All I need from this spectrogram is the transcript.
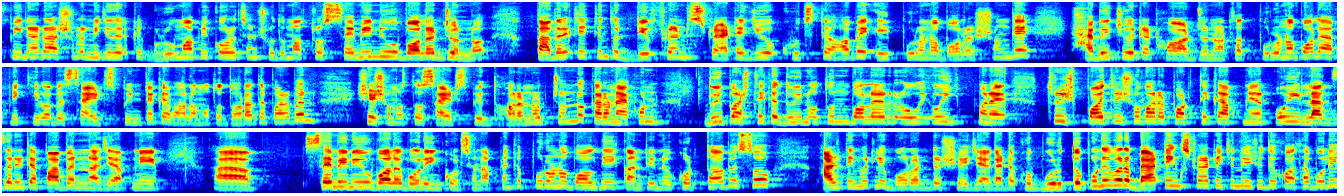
স্পিনাররা আসলে নিজেদেরকে গ্রুম আপই করেছেন শুধুমাত্র সেমি নিউ বলের জন্য, তাদেরকে কিন্তু ডিফারেন্ট স্ট্র্যাটেজিও খুঁজতে হবে এই পুরনো বলের সঙ্গে হ্যাবিচুয়েটেড হওয়ার জন্য। অর্থাৎ পুরনো বলে আপনি কীভাবে সাইড স্পিনটাকে ভালো মতো ধরাতে পারবেন সেই সমস্ত সাইড স্পিন ধরানোর জন্য। কারণ এখন দুই পাশ থেকে দুই নতুন বলের ওই ওই মানে ত্রিশ, পঁয়ত্রিশ ওভারের পর থেকে আপনি আর ওই লাক্সারিটা পাবেন না যে আপনি সেমি নিউ বলে বোলিং করছেন। আপনাকে পুরনো বল দিয়ে কন্টিনিউ করতে হবে। সো আলটিমেটলি বোলারদের সেই জায়গাটা খুব গুরুত্বপূর্ণ। এবার ব্যাটিং স্ট্র্যাটেজি নিয়ে যদি কথা বলি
